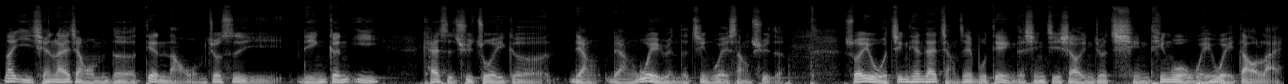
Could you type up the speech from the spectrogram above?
那以前来讲，我们的电脑我们就是以零跟一开始去做一个两两位元的进位上去的。所以我今天在讲这部电影的心机效应，就请听我娓娓道来。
